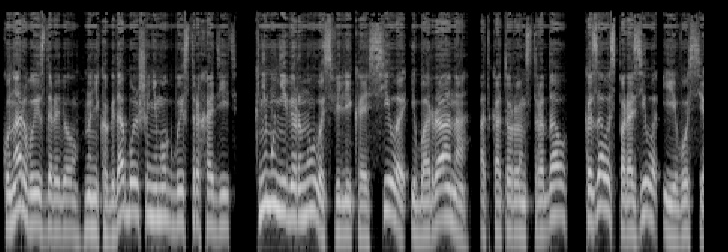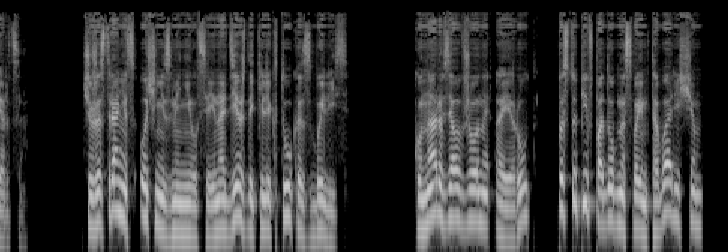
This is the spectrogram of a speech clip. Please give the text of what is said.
Кунар выздоровел, но никогда больше не мог быстро ходить. К нему не вернулась великая сила, и барана, от которой он страдал, казалось, поразила и его сердце. Чужестранец очень изменился, и надежды Келектука сбылись. Кунар взял в жены Айрут, поступив подобно своим товарищам,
